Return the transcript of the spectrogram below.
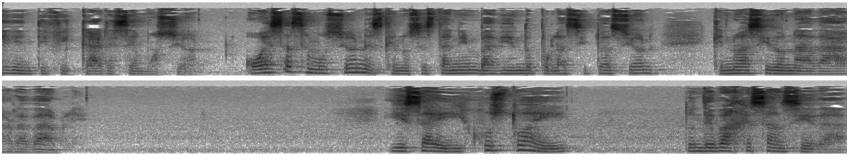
identificar esa emoción o esas emociones que nos están invadiendo por la situación que no ha sido nada agradable. Y es ahí, justo ahí, donde baja esa ansiedad,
